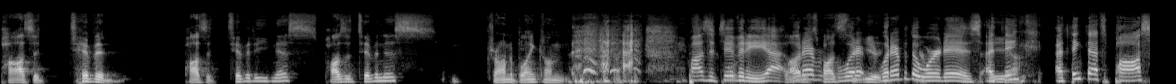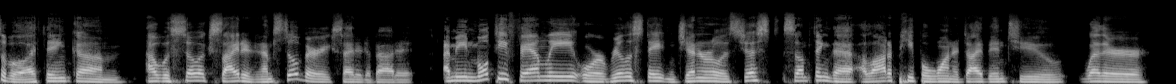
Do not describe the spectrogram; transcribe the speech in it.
positivity, positivityness, positiveness, drawing a blank on positivity yeah whatever whatever, whatever the word is i yeah. think i think that's possible i think um i was so excited and i'm still very excited about it i mean multifamily or real estate in general is just something that a lot of people want to dive into whether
